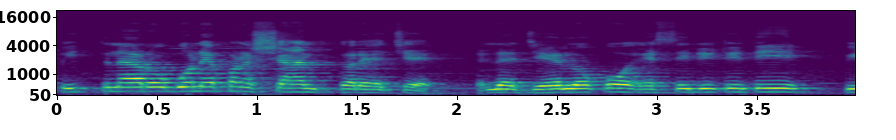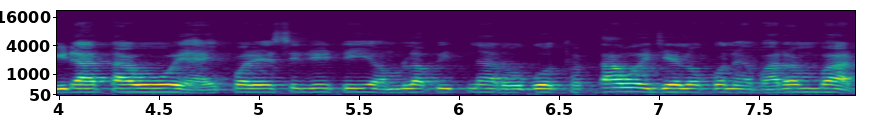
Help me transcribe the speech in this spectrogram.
પિત્તના રોગોને પણ શાંત કરે છે. એટલે જે લોકો એસિડિટીથી પીડાતા હોય હાઇપર એસિડિટી અમ્લપિત્તના રોગો થતા હોય જે લોકોને વારંવાર,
